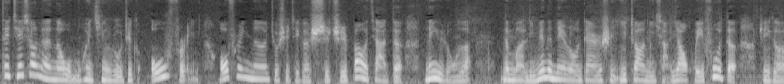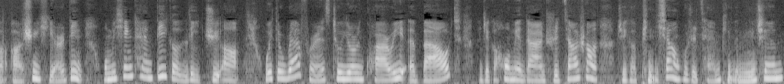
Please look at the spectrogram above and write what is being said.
在接下来呢，我们会进入这个 offering，offering 呢就是这个实质报价的内容了。那么里面的内容当然是依照你想要回复的这个呃讯息而定。我们先看第一个例句啊，With reference to your inquiry about，那这个后面当然就是加上这个品项或者产品的名称。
